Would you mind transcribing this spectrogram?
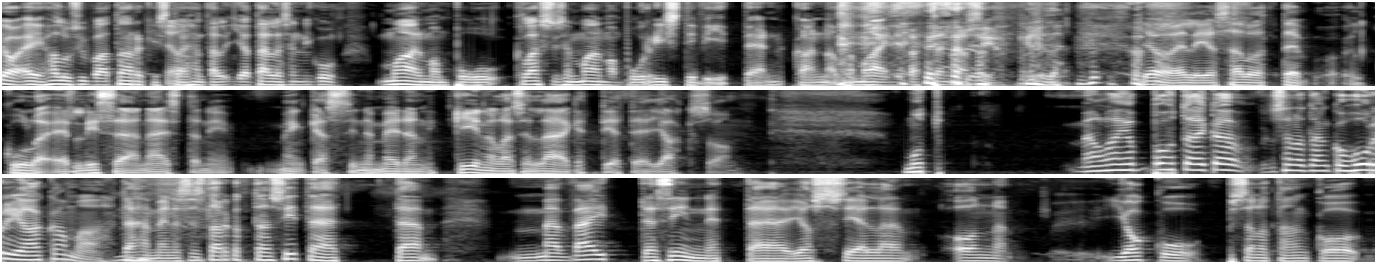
Joo, ei, halusin vaan tarkistaa Joo. ihan täl- ja tällaisen niin kuin maailmanpuu, klassisen maailmanpuu ristiviitteen kannalta mainita tämän asian. Kyllä. Joo, eli jos haluatte kuulla lisää näistä, niin menkää sinne meidän kiinalaisen lääketieteen jaksoon. Mutta me ollaan jo puhuttu aika, sanotaanko hurjaa kamaa tähän mennessä. Se tarkoittaa sitä, että Mä väittäisin, että jos siellä on joku, sanotaanko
